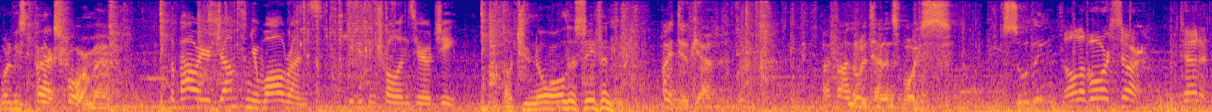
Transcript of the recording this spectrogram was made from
What are these packs for, man? They'll power your jumps and your wall runs. Give you control in zero G. Don't you know all this, Ethan? I do, Captain. I found the lieutenant's voice soothing. All aboard, sir. Lieutenant.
